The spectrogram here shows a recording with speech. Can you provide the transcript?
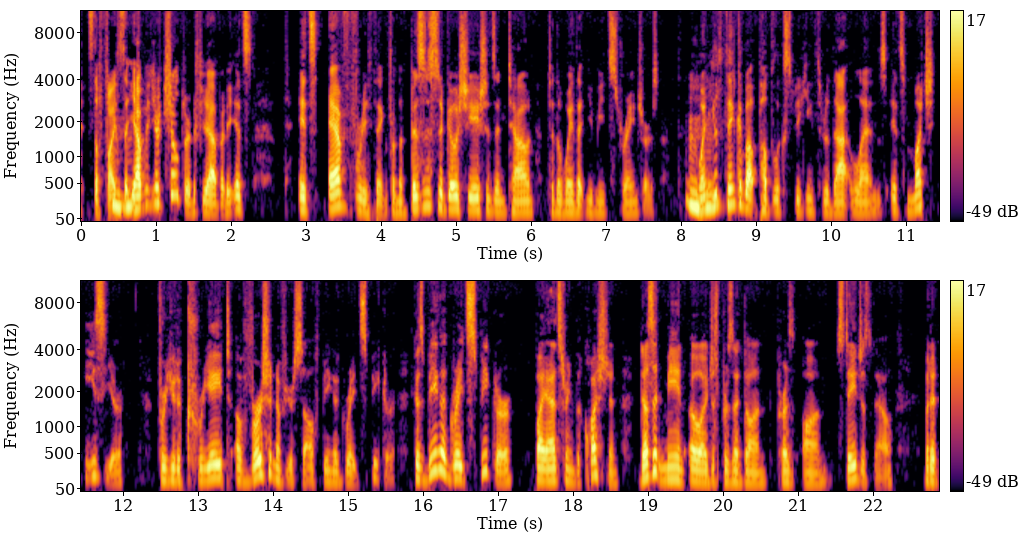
It's the fights that Mhm. you have with your children if you have any. It's it's everything from the business negotiations in town to the way that you meet strangers. When Mhm. you think about public speaking through that lens, it's much easier for you to create a version of yourself being a great speaker. Because being a great speaker, by answering the question, doesn't mean, oh, I just present on pres- on stages now, but it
